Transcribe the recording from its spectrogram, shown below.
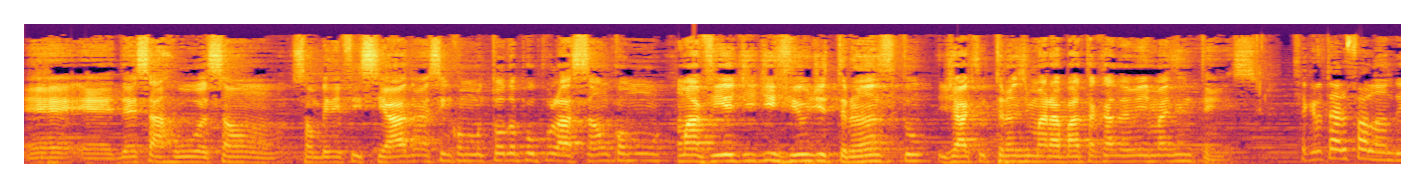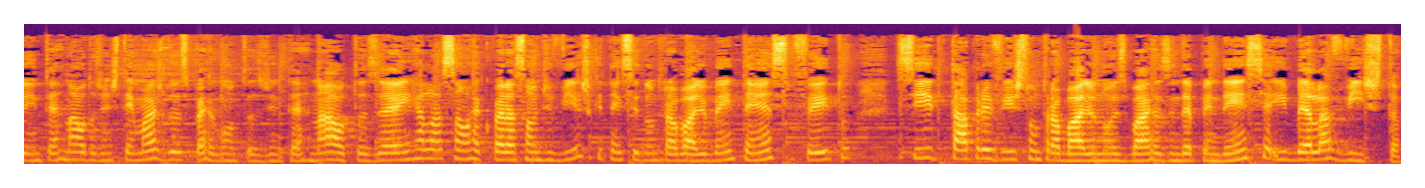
é, é, dessa rua são, são beneficiados, mas assim como toda a população, como uma via de desvio de trânsito, já que o trânsito de Marabá está cada vez mais intenso. Secretário, falando em internauta, a gente tem mais duas perguntas de internautas. É em relação à recuperação de vias, que tem sido um trabalho bem intenso, feito, se está previsto um trabalho nos bairros Independência e Bela Vista.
